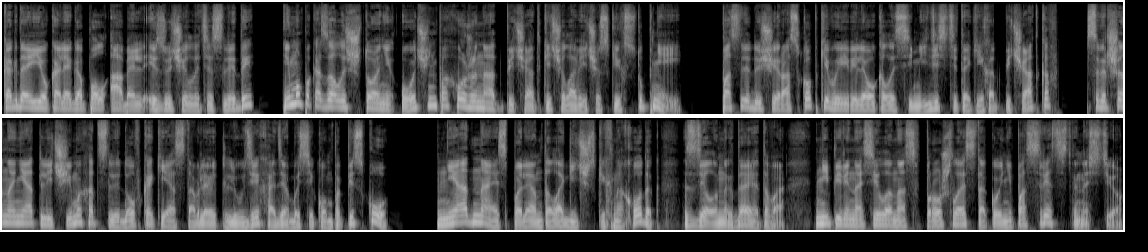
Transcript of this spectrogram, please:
Когда ее коллега Пол Абель изучил эти следы, ему показалось, что они очень похожи на отпечатки человеческих ступней. Последующие раскопки выявили около 70 таких отпечатков, совершенно неотличимых от следов, какие оставляют люди, ходя босиком по песку. Ни одна из палеонтологических находок, сделанных до этого, не переносила нас в прошлое с такой непосредственностью.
